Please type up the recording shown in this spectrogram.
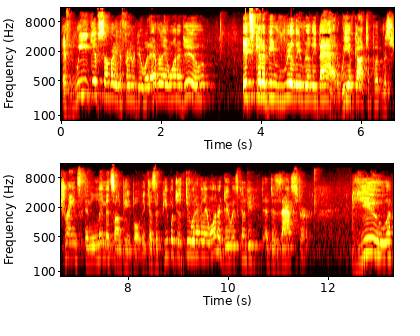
if we give somebody the freedom to do whatever they want to do, it's going to be really, really bad. We have got to put restraints and limits on people because if people just do whatever they want to do, it's going to be a disaster. You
